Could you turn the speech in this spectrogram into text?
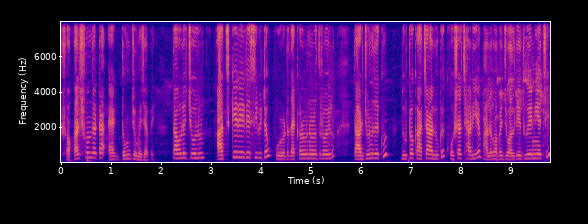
সকাল সন্ধ্যাটা একদম জমে যাবে। তাহলে চলুন, আজকের এই রেসিপিটাও পুরোটা দেখার অনুরোধ রইল। তার জন্য দেখুন, দুটো কাঁচা আলুকে খোসা ছাড়িয়ে ভালোভাবে জল দিয়ে ধুয়ে নিয়েছি।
